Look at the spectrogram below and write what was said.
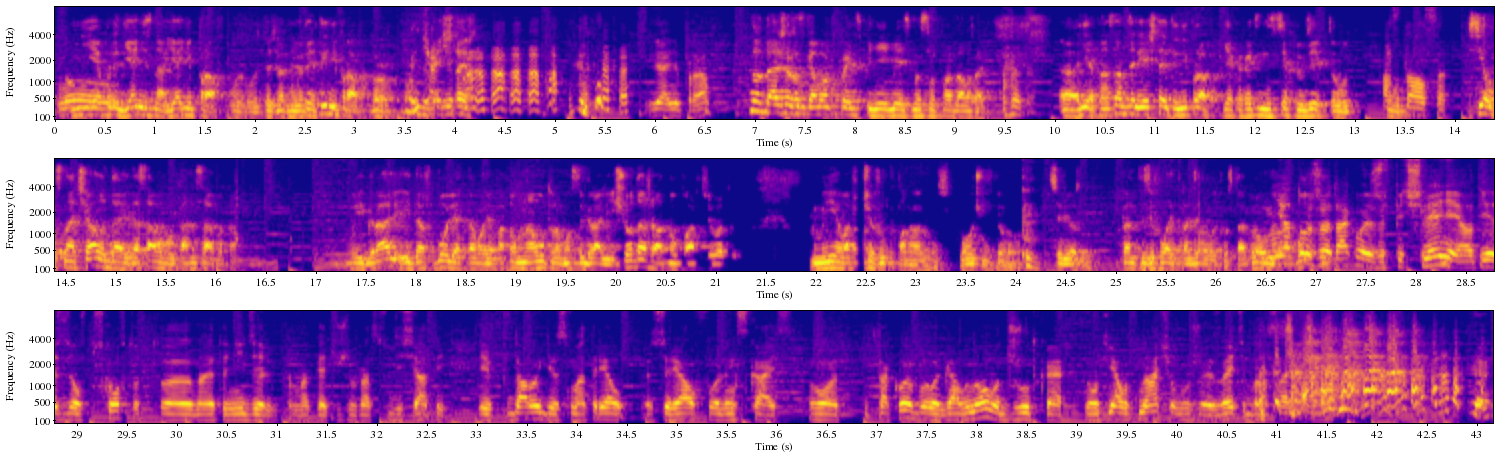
Ну... Не, блин, я не знаю, я не прав. Ой, то есть, вернее, ты не прав. Я, я считаю... Я не прав. Ну, дальше разговор, в принципе, не имеет смысла продолжать. Э, нет, на самом деле, я считаю, ты не прав. Я как один из тех людей, кто ну, остался. сел сначала, да, и до самого конца мы там мы играли, и даже более того, я потом на утро мы сыграли еще даже одну партию в эту мне вообще жутко понравилось. Очень здорово. Серьезно. Fantasy Flight проделывает просто огромную У меня работу. тоже такое же впечатление. Я вот ездил в Псков тут э, на этой неделе, там опять уже раз в десятый, и в дороге смотрел сериал Falling Skies. Вот. И такое было говно, вот жуткое. Но вот я вот начал уже, знаете, бросать.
